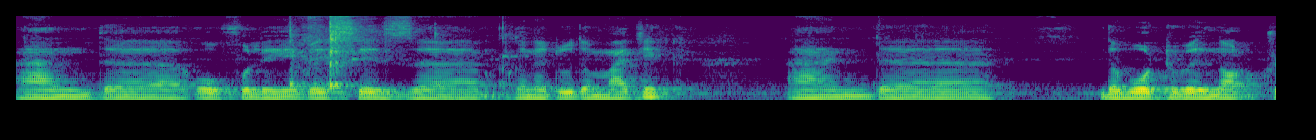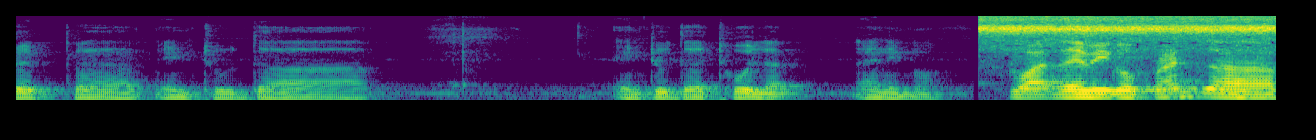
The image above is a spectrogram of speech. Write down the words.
And uh, hopefully this is uh, gonna do the magic and uh, the water will not drip uh, into the into the toilet anymore. Right there we go friends. Um,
